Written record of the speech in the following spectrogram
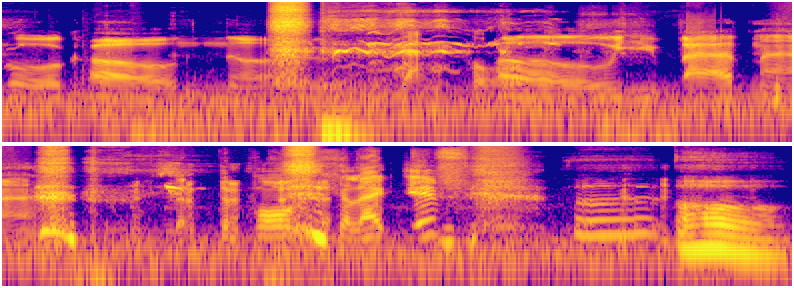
Borg. Oh no. That Porg. Oh, you bad man. The, the Porg Collective? Uh, oh,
